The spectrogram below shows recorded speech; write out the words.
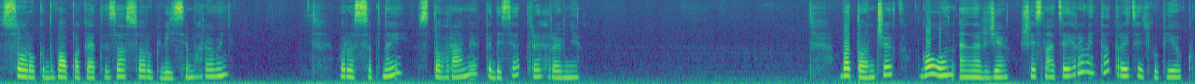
42 пакети за 48 гривень. Розсипний 100 грамів 53 гривні. Батончик Go On Energy 16 гривень та 30 копійок.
